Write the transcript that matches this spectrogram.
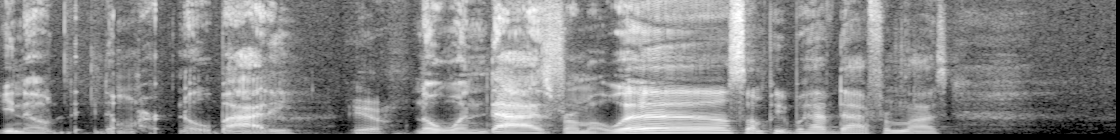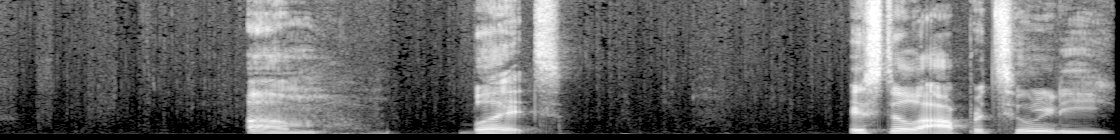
You know, they don't hurt nobody. Yeah. No one dies from it. Well, some people have died from lies. Um, but it's still an opportunity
